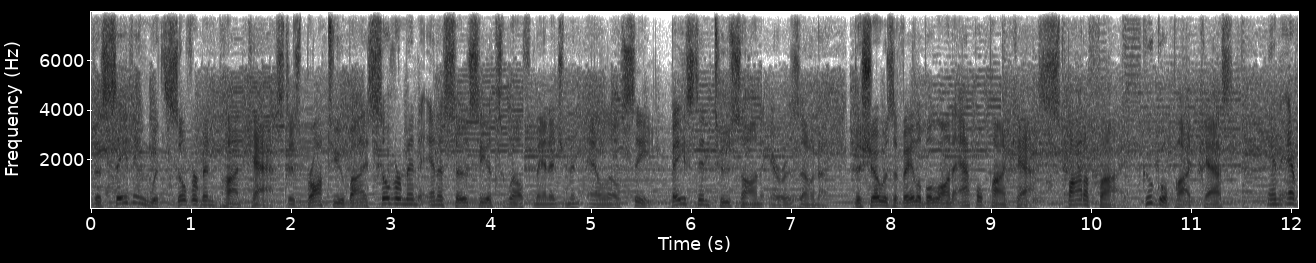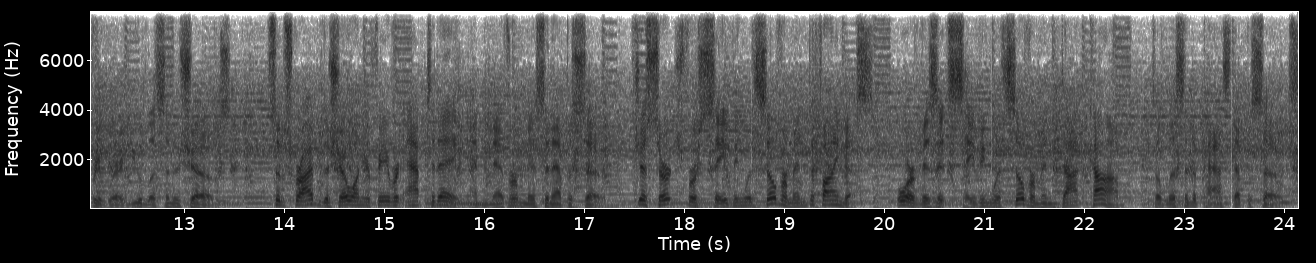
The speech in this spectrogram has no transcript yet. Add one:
The Saving with Silverman podcast is brought to you by Silverman and Associates Wealth Management LLC, based in Tucson, Arizona. The show is available on Apple Podcasts, Spotify, Google Podcasts, and everywhere you listen to shows. Subscribe to the show on your favorite app today and never miss an episode. Just search for Saving with Silverman to find us, or visit savingwithsilverman.com to listen to past episodes,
